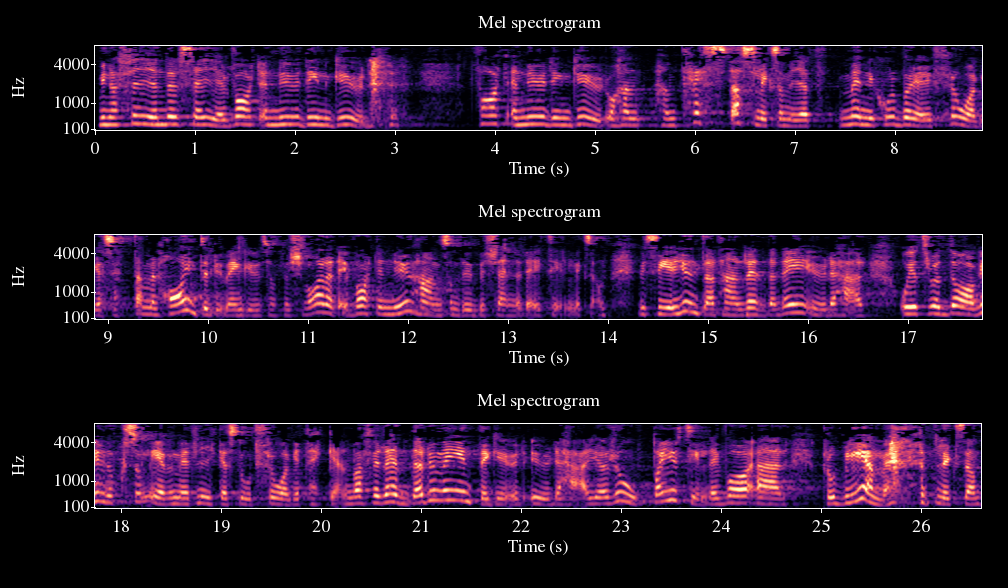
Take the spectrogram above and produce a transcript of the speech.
mina fiender säger, vart är nu din Gud? Vart är nu din Gud? Och han, han testas liksom i att människor börjar ifrågasätta, men har inte du en Gud som försvarar dig? Vart är nu han som du bekänner dig till? Liksom? Vi ser ju inte att han räddar dig ur det här. Och jag tror att David också lever med ett lika stort frågetecken. Varför räddar du mig inte Gud ur det här? Jag ropar ju till dig, vad är problemet? liksom?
